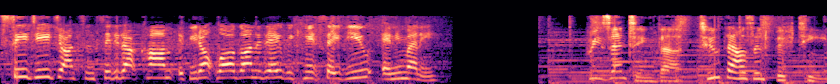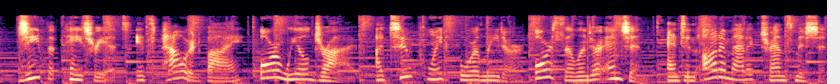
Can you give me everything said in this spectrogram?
CGJohnsonCity.com. If you don't log on today, we can't save you any money. Presenting the 2015 Jeep Patriot. It's powered by four-wheel drive, a 2.4-liter four-cylinder engine, and an automatic transmission.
